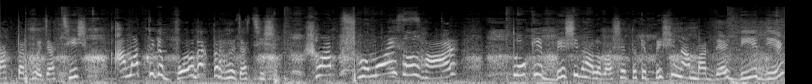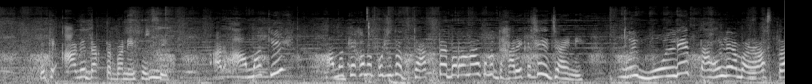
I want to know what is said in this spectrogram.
ডাক্তার হয়ে যাচ্ছিস, আমার থেকে বড় ডাক্তার হয়ে যাচ্ছিস। সব সময় স্যার তোকে বেশি ভালোবাসে, তোকে বেশি নাম্বার দেয়, দিয়ে দিয়ে তোকে আগে ডাক্তার বানিয়ে ফেলছে। আর আমাকে আমাকে এখনও পর্যন্ত ডাক্তার বানানোর কোনো ধারে কাছেই যায়নি। তুই মরলে তাহলে আমার রাস্তা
